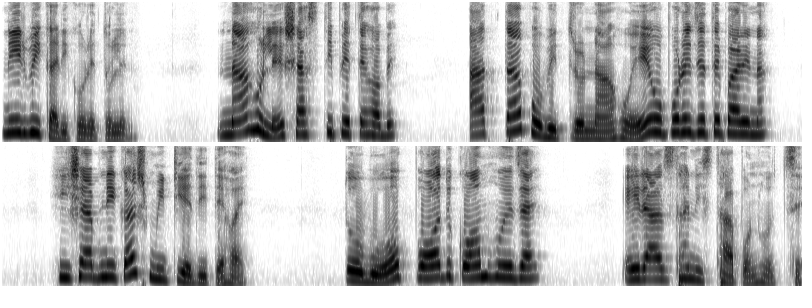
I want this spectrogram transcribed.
নির্বিকারী করে তোলেন। না হলে শাস্তি পেতে হবে। আত্মা পবিত্র না হয়ে ওপরে যেতে পারে না। হিসাব নিকাশ মিটিয়ে দিতে হয়। তবুও পদ কম হয়ে যায়। এই রাজধানী স্থাপন হচ্ছে।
